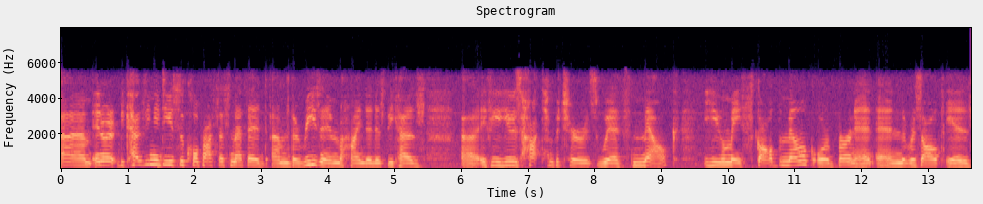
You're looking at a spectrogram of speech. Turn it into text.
Um, in order, because you need to use the cold process method, um, the reason behind it is because uh, if you use hot temperatures with milk, you may scald the milk or burn it and the result is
